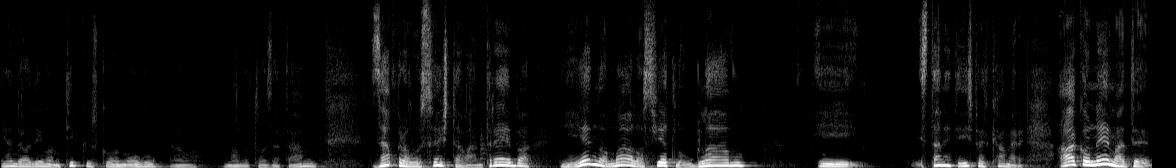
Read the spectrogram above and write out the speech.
i onda ovdje imam tipku s kojom mogu evo, malo to zatamniti. Zapravo sve što vam treba je jedno malo svjetlo u glavu i stanete ispred kamere. A ako nemate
